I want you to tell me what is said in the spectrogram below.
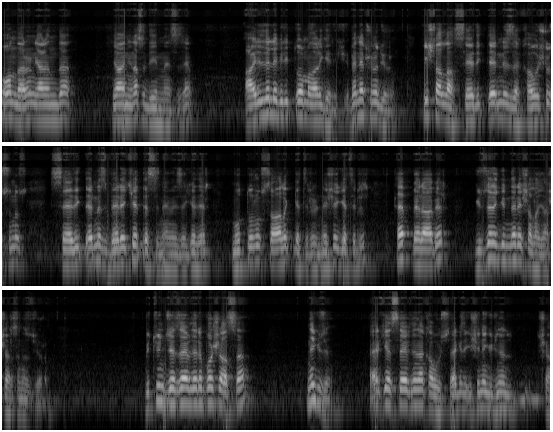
onların yanında yani nasıl diyeyim ben size ailelerle birlikte olmaları gerekiyor. Ben hep şunu diyorum. İnşallah sevdiklerinizle kavuşursunuz. Sevdikleriniz bereketle sizin evinize gelir. Mutluluk, sağlık getirir, neşe getirir. Hep beraber güzel günler inşallah yaşarsınız diyorum. Bütün cezaevleri boşalsa ne güzel. Herkes sevdiğine kavuşsa, herkes işine gücüne şey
